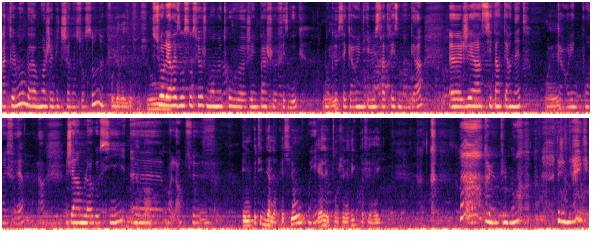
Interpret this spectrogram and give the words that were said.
Actuellement, bah, moi j'habite Chalon-sur-Saône. Sur les réseaux sociaux Sur les réseaux sociaux, je m'en me trouve, euh, j'ai une page euh, Facebook. Donc Oui. c'est Caroline Illustratrice Manga. Euh, j'ai un site internet, Caroline.fr. Voilà. J'ai un blog aussi. euh, voilà. Et une petite dernière question. Oui. Quel est ton générique préféré? Oh, il y en a tellement. Le générique.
